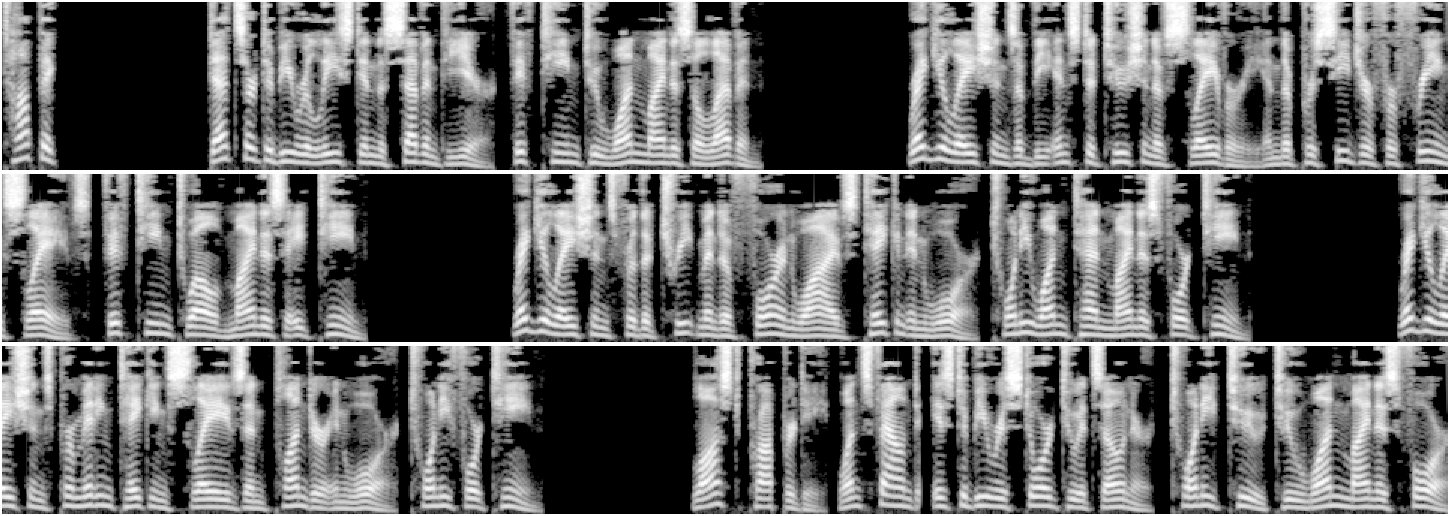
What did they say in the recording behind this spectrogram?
Topic: Debts are to be released in the seventh year, 15 to 1-11. Regulations of the institution of slavery and the procedure for freeing slaves, 1512-18. Regulations for the treatment of foreign wives taken in war, 2110-14. Regulations permitting taking slaves and plunder in war 2014. Lost property, once found, is to be restored to its owner, 22 to 1-4.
